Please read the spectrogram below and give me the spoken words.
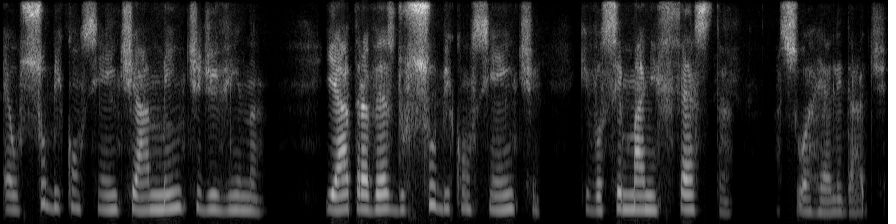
é o subconsciente, é a mente divina. E é através do subconsciente que você manifesta a sua realidade.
